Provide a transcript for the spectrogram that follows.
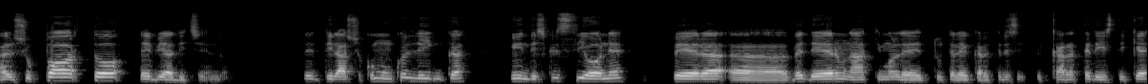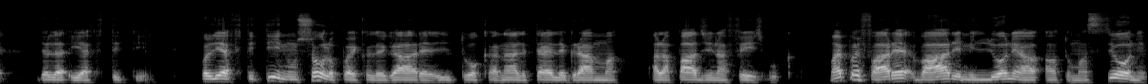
al supporto e via dicendo. Ti lascio comunque il link in descrizione per uh, vedere un attimo le, tutte le caratteristiche dell'IFTT. Con l'IFTT non solo puoi collegare il tuo canale Telegram alla pagina Facebook, ma puoi fare varie milioni di automazioni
